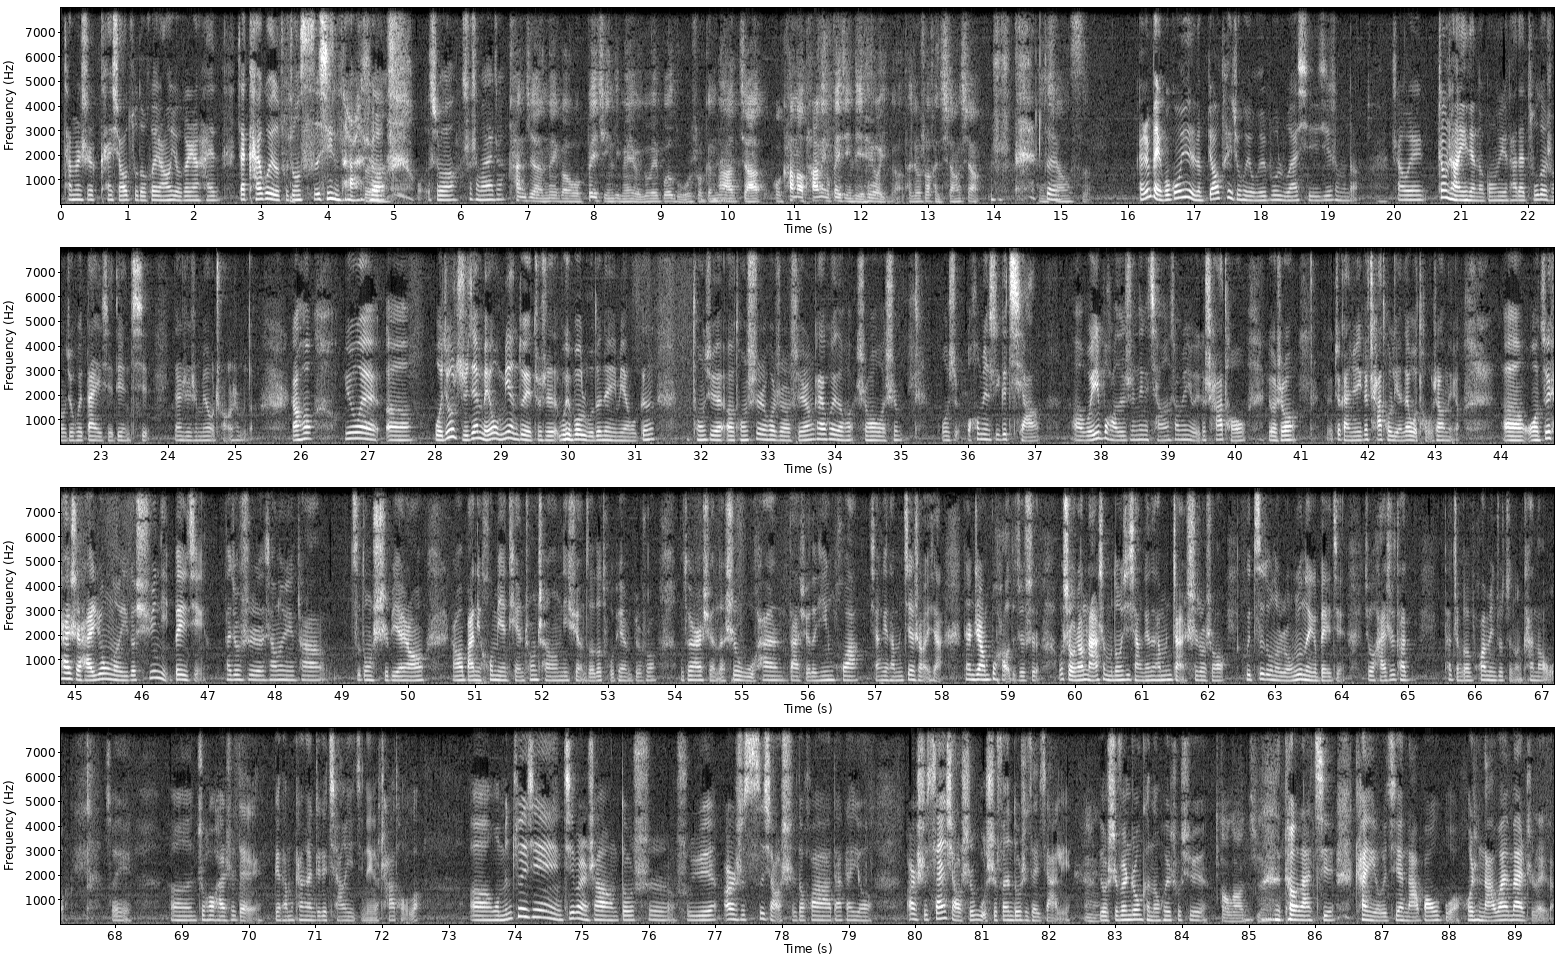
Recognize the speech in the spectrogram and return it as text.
他们是开小组的会，然后有个人还在开会的途中私信他说，我说说什么来着？看见那个我背景里面有一个微波炉，说跟他家，我看到他那个背景里也有一个，他就说很相像，很对相似。反正美国公寓里的标配就会有微波炉啊、洗衣机什么的，稍微正常一点的公寓，他在租的时候就会带一些电器，但是是没有床什么的。然后因为呃，我就直接没有面对就是微波炉的那一面，我跟同学呃同事或者学生开会的话时候，我是我是我后面是一个墙，呃，唯一不好的是那个墙上面有一个插头，有时候就感觉一个插头连在我头上那样。嗯、我最开始还用了一个虚拟背景，它就是相当于它自动识别，然后然后把你后面填充成你选择的图片。比如说，我最开始选的是武汉大学的樱花，想给他们介绍一下。但这样不好的就是，我手上拿什么东西想跟他们展示的时候，会自动的融入那个背景，就还是它它整个画面就只能看到我。所以，嗯，之后还是得给他们看看这个墙以及那个插头了。呃，我们最近基本上都是属于二十四小时的话，大概有二十三小时五十分都是在家里，嗯，有十分钟可能会出去倒垃圾。倒垃圾、看邮件、拿包裹或者拿外卖之类的。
